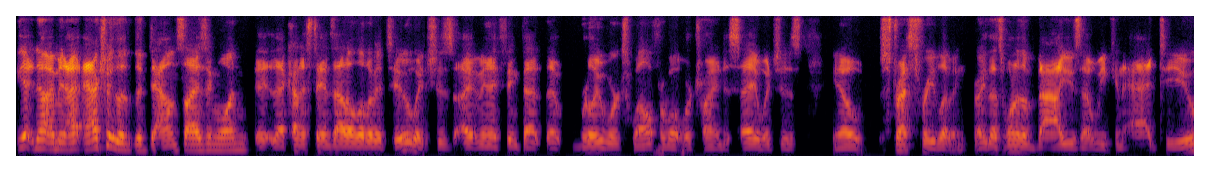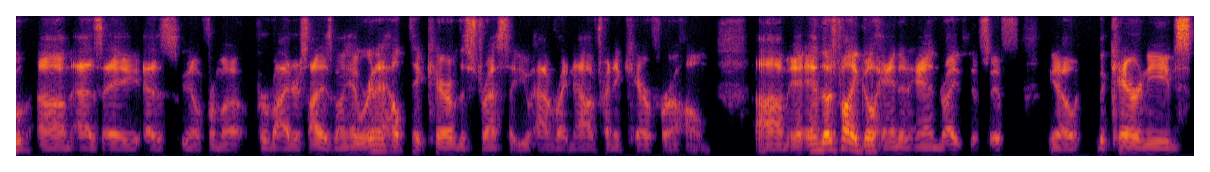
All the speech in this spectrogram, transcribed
yeah, no, I mean, I, actually, the, the downsizing one it, that kind of stands out a little bit too, which is, I mean, I think that that really works well for what we're trying to say, which is, you know, stress-free living, right? That's one of the values that we can add to you um, as a, as you know, from a provider side is going, hey, we're going to help take care of the stress that you have right now, trying to care for a home, um, and, and those probably go hand in hand, right? If, if you know the care needs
